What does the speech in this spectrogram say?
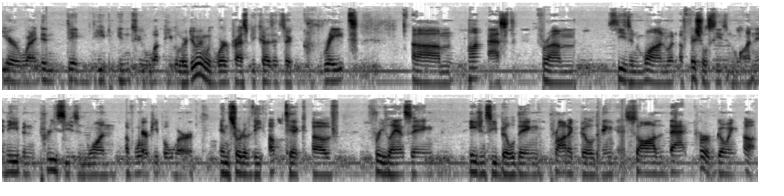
year when I didn't dig deep into what people were doing with WordPress because it's a great um, contrast from season one, what official season one, and even pre-season one of where people were, and sort of the uptick of freelancing, agency building, product building, and saw that curve going up.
